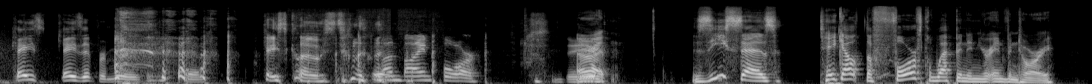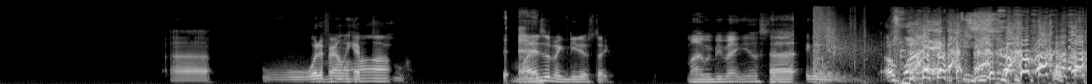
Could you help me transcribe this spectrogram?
Case, case it for me. Yeah. Case closed. Unbind four. All right. Z says, take out the fourth weapon in your inventory. Uh, what if I only Ma- have two? Mine's a magneto stick. Mine would be magneto. Uh, oh what?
